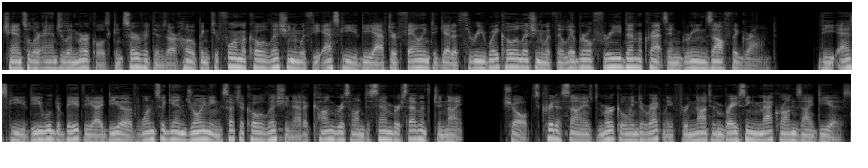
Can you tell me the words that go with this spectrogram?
Chancellor Angela Merkel's conservatives are hoping to form a coalition with the SPD after failing to get a three-way coalition with the Liberal Free Democrats and Greens off the ground. The SPD will debate the idea of once again joining such a coalition at a Congress on December 7 to 9. Schulz criticized Merkel indirectly for not embracing Macron's ideas,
